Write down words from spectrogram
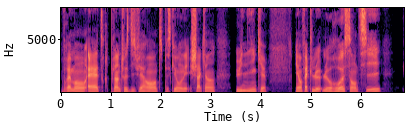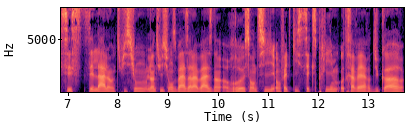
vraiment être plein de choses différentes parce qu'on est chacun unique. Et en fait, le, ressenti, c'est là l'intuition. L'intuition se base à la base d'un ressenti en fait qui s'exprime au travers du corps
